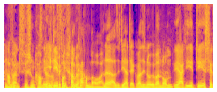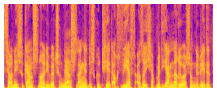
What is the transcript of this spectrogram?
Mhm. Aber inzwischen kommt das ist die Idee von Kram Karrenbauer, ne? Also die hat er quasi nur übernommen. Ja, die Idee ist jetzt ja auch nicht so ganz neu, die wird schon ja. ganz lange diskutiert. Auch wir, also ich habe mit Jan darüber schon geredet,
